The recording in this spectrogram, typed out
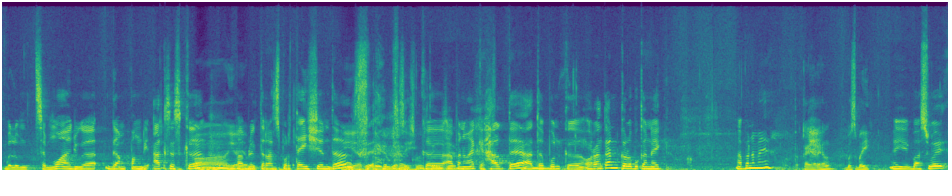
belum semua juga gampang diakses ke Oh, iya, iya, public transportation tuh. Iya, betul juga sih. ke apa namanya ke halte ataupun ke orang kan kalau bukan naik apa namanya? KRL, bus baik, eh, busway.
